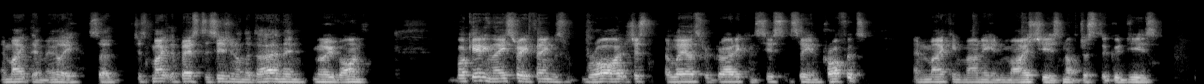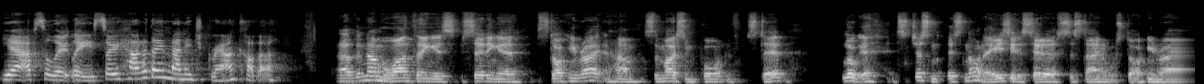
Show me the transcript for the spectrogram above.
and make them early. So just make the best decision on the day and then move on. By getting these three things right, it just allows for greater consistency in profits and making money in most years, not just the good years. Yeah, absolutely. So, how do they manage ground cover? Uh, the number one thing is setting a stocking rate. Um, it's the most important step. Look, it's just it's not easy to set a sustainable stocking rate,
